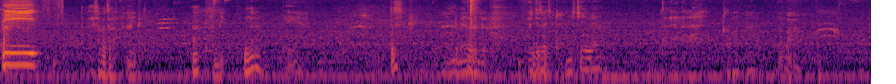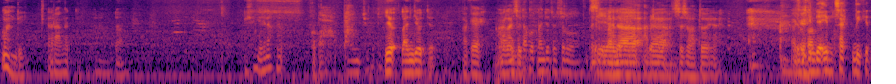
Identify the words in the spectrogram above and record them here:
pip. Siapa tuh? Hah? Beneran? Terus? Lanjut aja dah. Lanjut aja udah. Mandi. Air hangat. Udah. Ih, Gak enak ya. Gak apa-apa. Lanjut. Yuk lanjut. Oke. Nah, lanjut takut lanjut terus lo. Tadi ada ada sesuatu ya. Oke. Bikin dia insek dikit.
